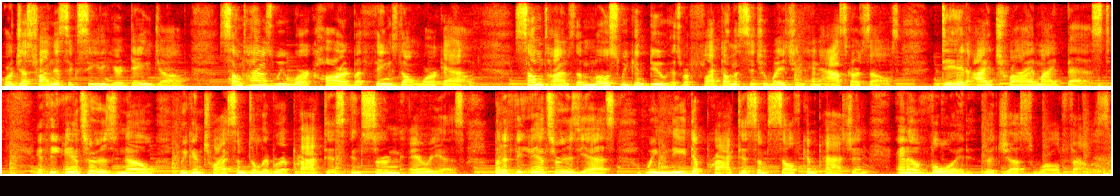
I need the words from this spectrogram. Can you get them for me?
or just trying to succeed at your day job, sometimes we work hard but things don't work out. Sometimes the most we can do is reflect on the situation and ask ourselves, did I try my best? If the answer is no, we can try some deliberate practice in certain areas. But if the answer is yes, we need to practice some self-compassion and avoid the just world fallacy.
